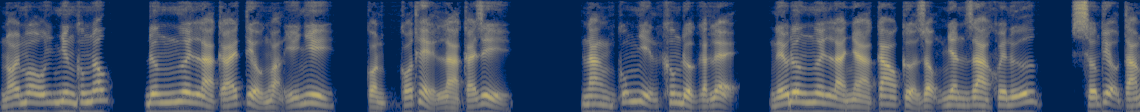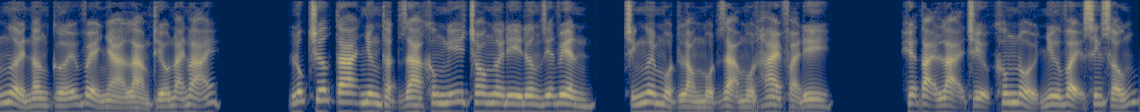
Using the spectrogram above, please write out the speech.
nói mâu nhưng không nốc, đương ngươi là cái tiểu ngoạn ý nhi, còn có thể là cái gì? Nàng cũng nhịn không được gật lệ, nếu đương ngươi là nhà cao cửa rộng nhân gia khuê nữ, sớm tiệu tám người nâng cưới về nhà làm thiếu nãi nãi. Lúc trước ta nhưng thật ra không nghĩ cho ngươi đi đương diễn viên, chính ngươi một lòng một dạ một hai phải đi. Hiện tại lại chịu không nổi như vậy sinh sống,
